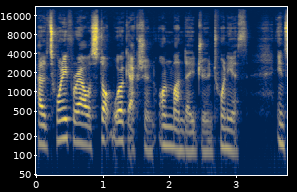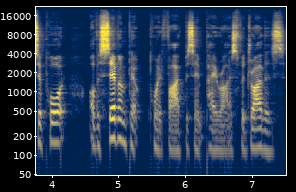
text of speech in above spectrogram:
had a 24 hour stop work action on Monday, June 20th, in support of a 7.5% pay rise for drivers.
